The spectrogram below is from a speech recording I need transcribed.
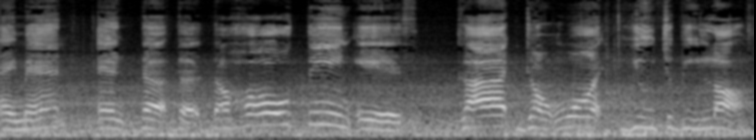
Amen. And the the the whole thing is God don't want you to be lost.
